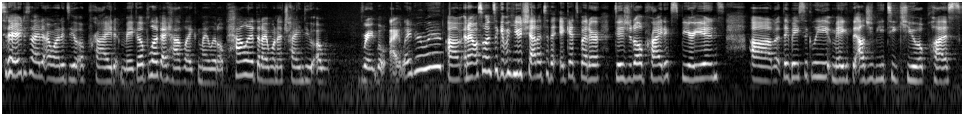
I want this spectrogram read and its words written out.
today I decided I want to do a Pride makeup look. I have like my little palette that I want to try and do a rainbow eyeliner with. Um, and I also want to give a huge shout out to the It Gets Better Digital Pride Experience. Um, they basically make the LGBTQ plus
